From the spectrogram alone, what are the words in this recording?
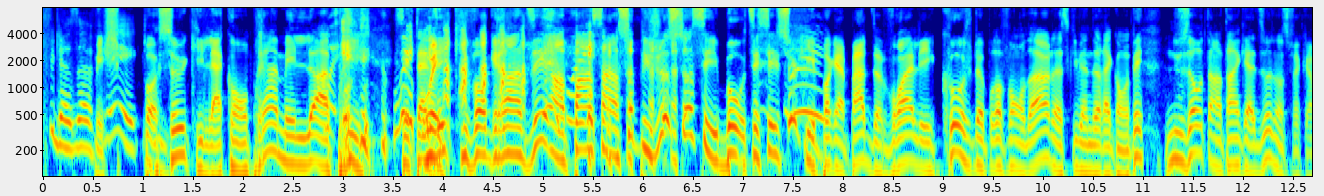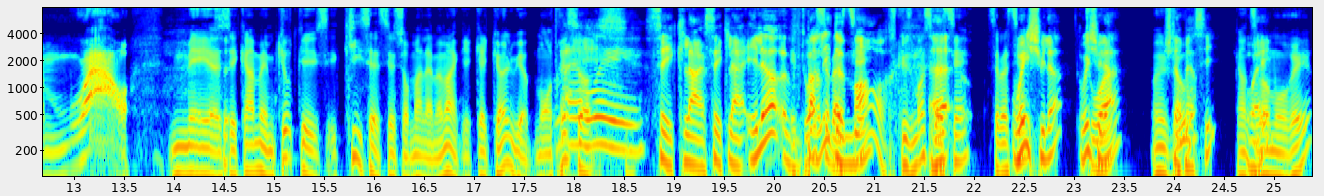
philosophique. Mais je suis pas sûr qu'il la comprend, mais il l'a appris. Oui. C'est-à-dire Oui. qu'il va grandir en pensant ça. Puis juste ça, c'est beau. C'est sûr qu'il n'est pas capable de voir les couches de profondeur de ce qu'il vient de raconter. Nous autres, en tant qu'adultes, on se fait comme Wow! Mais euh, c'est quand même cute. Que, c'est- qui c'est? C'est sûrement la maman. que Quelqu'un lui a montré Ben ça. oui. C'est clair, c'est clair. Et là, Et vous toi, parlez Sébastien? de mort. Excuse-moi, Sébastien. Sébastien? Oui, je suis là. Oui, je suis là. Un Je te jour, remercie. quand Ouais. tu vas mourir,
